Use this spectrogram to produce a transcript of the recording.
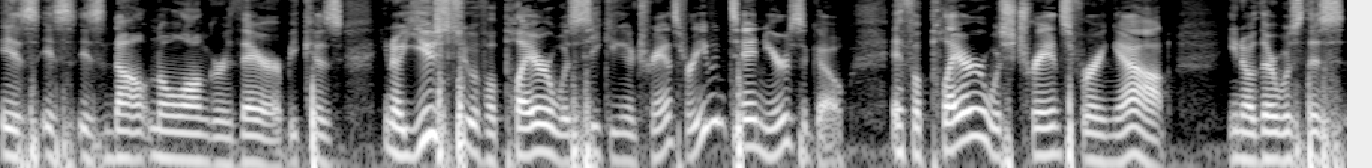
is is is no, no longer there because you know used to if a player was seeking a transfer even 10 years ago if a player was transferring out you know there was this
